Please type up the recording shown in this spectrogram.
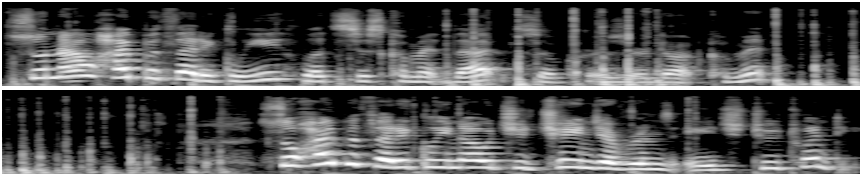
So now hypothetically, let's just commit that. So cursor.commit. So hypothetically, now it should change everyone's age to 20.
